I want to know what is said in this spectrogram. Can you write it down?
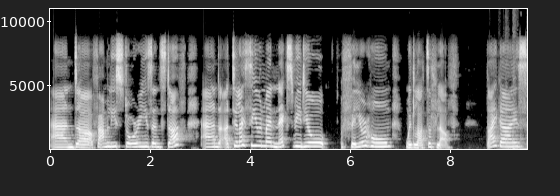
and uh, family stories and stuff. And until I see you in my next video, fill your home with lots of love. Bye guys.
